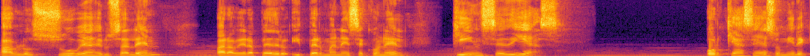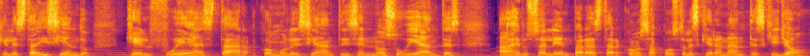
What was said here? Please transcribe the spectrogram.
Pablo sube a Jerusalén para ver a Pedro y permanece con él 15 días. ¿Por qué hace eso? Mire que él está diciendo que él fue a estar, como le decía antes, dice, no subí antes a Jerusalén para estar con los apóstoles que eran antes que yo,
